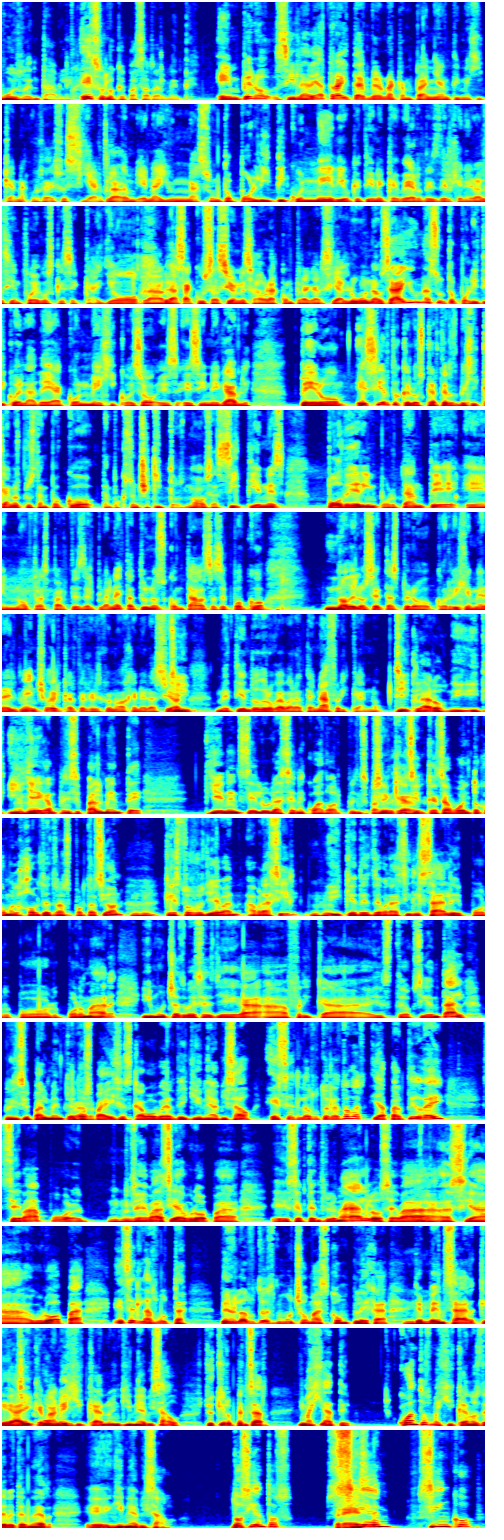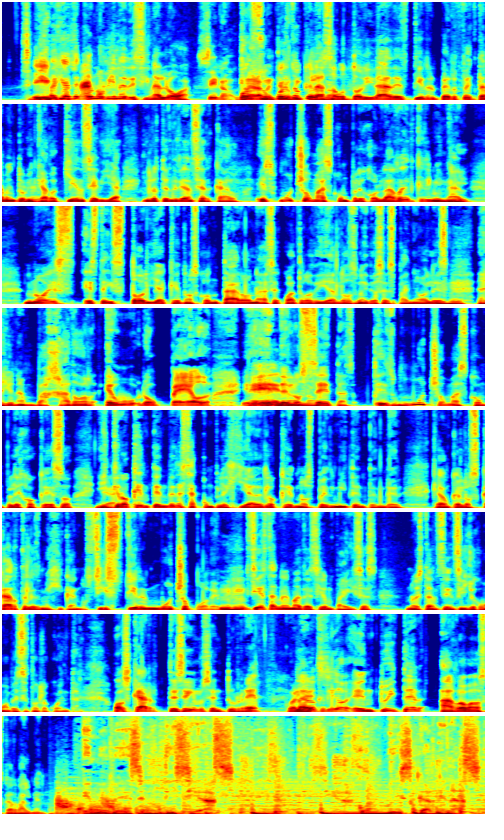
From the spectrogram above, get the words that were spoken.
muy rentable. Eso es lo que pasa realmente. Pero si la DEA trae también una campaña antimexicana, o sea, eso es cierto, también hay un asunto político en medio que tiene que ver desde el general Cienfuegos que se cayó, las acusaciones ahora contra García Luna, o sea, hay un asunto político de la DEA con México, eso es, es innegable. Pero es cierto que los cárteles mexicanos pues tampoco, tampoco son chiquitos, ¿no? O sea, sí tienes poder importante en otras partes del planeta. Tú nos contabas hace poco no de los Zetas, pero corrígeme, era el Mencho del cártel Jalisco Nueva Generación metiendo droga barata en África, ¿no? Sí, claro, y, llegan principalmente tienen células en Ecuador, principalmente, que, se ha vuelto como el hub de transportación, que estos lo llevan a Brasil y que desde Brasil sale por, por, por mar y muchas veces llega a África este, Occidental, principalmente dos países, Cabo Verde y Guinea-Bissau. Esa es la ruta de las drogas y a partir de ahí se va por se va hacia Europa eh, septentrional o se va hacia Europa. Esa es la ruta pero la ruta es mucho más compleja que pensar que hay un mexicano en Guinea-Bissau. Yo quiero pensar, imagínate, ¿cuántos mexicanos debe tener eh, Guinea-Bissau? ¿200? ¿100? ¿5? Imagínate que uno viene de Sinaloa. Por supuesto que las autoridades tienen perfectamente ubicado quién sería y lo tendrían cercado. Es mucho más complejo. La red criminal no es esta historia que nos contaron hace cuatro días los medios españoles. Hay un embajador europeo eh, de los Zetas. Es mucho más complejo que eso y creo que entender esa complejidad es lo que nos permite entender que aunque los cárteles mexicanos sí tienen mucho poder, sí están en más de 100 países, no es tan sencillo como a veces nos lo cuentan. Oscar, te seguimos en tu red. ¿Cuál claro, querido, en Twitter, arroba Oscar Balmen. MBS Noticias con Luis Cárdenas.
